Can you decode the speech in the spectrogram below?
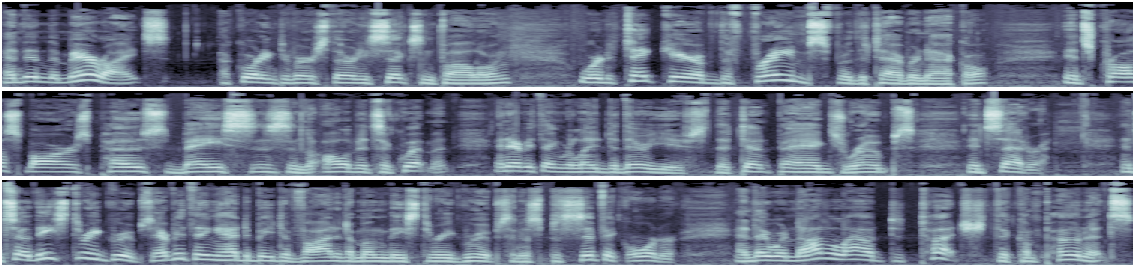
And then the Merarites, according to verse 36 and following, were to take care of the frames for the tabernacle, its crossbars, posts, bases, and all of its equipment, and everything related to their use the tent pegs, ropes, etc. And so these three groups, everything had to be divided among these three groups in a specific order, and they were not allowed to touch the components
